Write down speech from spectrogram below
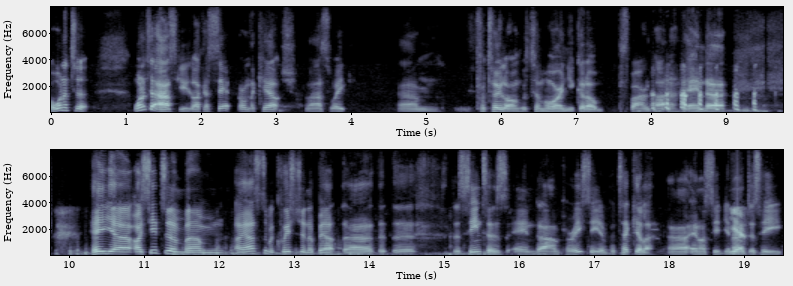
I wanted to wanted to ask you. Like I sat on the couch last week um, for too long with Tim Horan, your good old sparring partner, and uh, he. Uh, I said to him. Um, I asked him a question about uh, the, the the centres and um, Perese in particular, uh, and I said, you know, yeah. does he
